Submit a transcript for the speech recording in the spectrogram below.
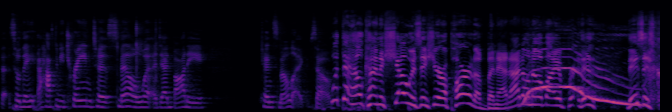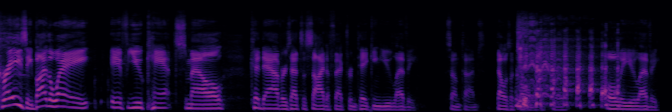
th- so they have to be trained to smell what a dead body can smell like. So What the hell kind of show is this you're a part of, Bonnetta? I don't know if I. This, this is crazy. By the way, if you can't smell cadavers, that's a side effect from taking Juolevi. Sometimes that was a call. Only Juolevi.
